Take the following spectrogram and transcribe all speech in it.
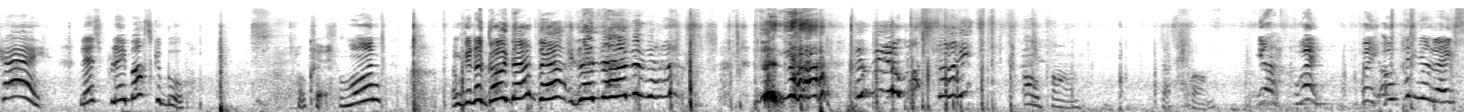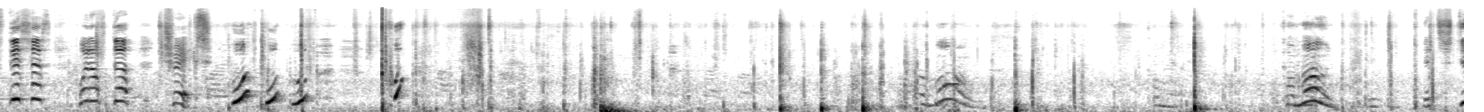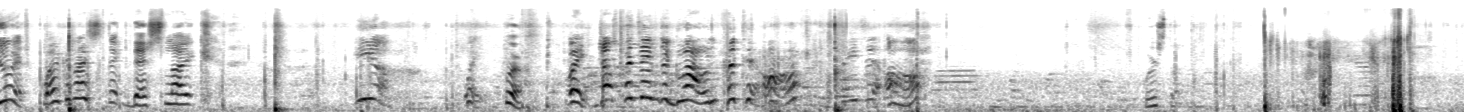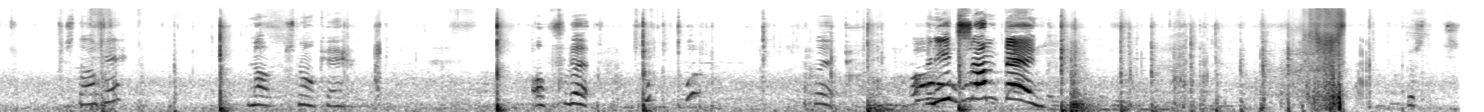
Okay, let's play basketball. Okay. Come on. I'm gonna go down there, then there, then there, then there, then the other side. Oh, palm. That's palm. Yeah, wait, wait, open your legs. This is one of the tricks. Whoop, whoop, whoop. Come on. Come on. Come on stick this like Here. Wait, where? wait, just put it in the ground, put it off, place it off. Where's the? Is that okay? No, it's not okay. Oh, flip. Flip. I need oh. something.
